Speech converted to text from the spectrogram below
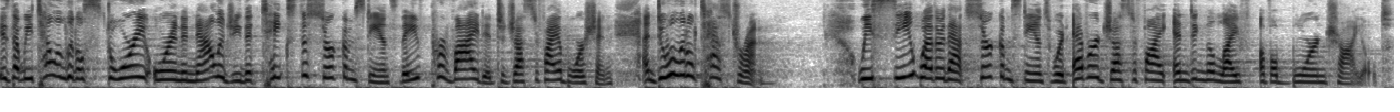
is that we tell a little story or an analogy that takes the circumstance they've provided to justify abortion and do a little test run. We see whether that circumstance would ever justify ending the life of a born child.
